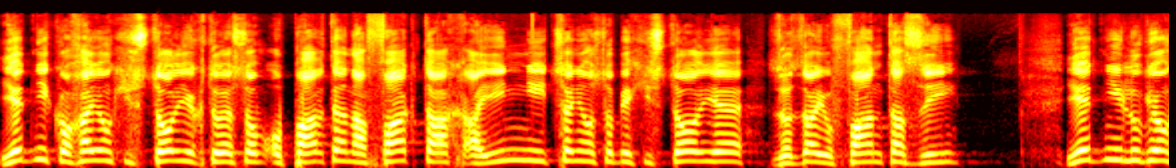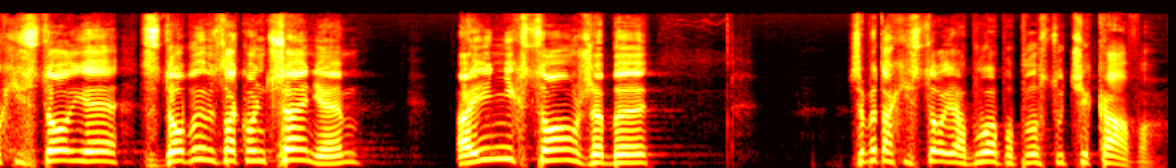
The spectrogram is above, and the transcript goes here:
Jedni kochają historie, które są oparte na faktach, a inni cenią sobie historie z rodzaju fantasy. Jedni lubią historie z dobrym zakończeniem, a inni chcą, żeby, żeby ta historia była po prostu ciekawa.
